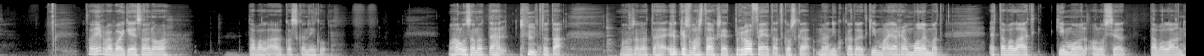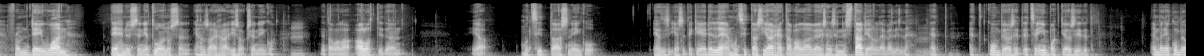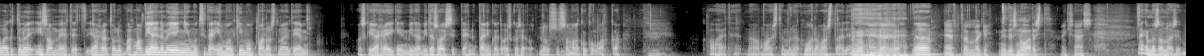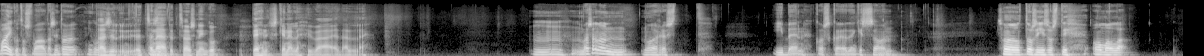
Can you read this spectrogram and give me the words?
Tuo on hirveän vaikea sanoa tavallaan, koska niinku, mä haluan sanoa tähän, tota, mä haluan sanoa tähän ykkösvastaukseen, että profeetat, koska mä niinku katsoin, että Kimmo ja Jare on molemmat, että tavallaan, että Kimmo on ollut siellä tavallaan from day one tehnyt sen ja tuonut sen ihan sairaan isoksi ja niinku, Mm. ne tavallaan aloitti tämän. Ja, mutta sitten taas niinku, ja, se- ja se tekee edelleen, mutta sitten taas Jare tavallaan vei sen sinne stadion levelille. Mm. Että et kumpi on sitten, että se impakti on siitä, että en mä tiedä kumpi on vaikuttanut isommin, että et Jare on tuonut varmaan vielä enemmän jengiä, mutta sitä ilman Kimmon panosta mä en tiedä, olisiko Jareikin, mitä, mitä se olisi sitten tehnyt, tai niinku, että olisiko se noussut samaan koko luokkaan. Mm. Kauheet, mä oon, mä oon tämmönen huono vastailija. Jep, todellakin. Mitäs nuorista? Makes sense. Näinkö mä sanoisin, vaikutusvaltaisin. Toi, on niinku, Tai se, että sä näet, että se olisi niinku tehnyt kenelle hyvää ja tälleen. Mm, mä sanon nuoresta Iben, koska jotenkin se on, se on ollut tosi isosti omalla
